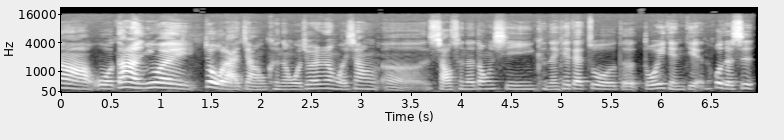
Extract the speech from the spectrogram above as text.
那我当然，因为对我来讲，可能我就会认为，像呃小陈的东西，可能可以再做的多一点点，或者是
